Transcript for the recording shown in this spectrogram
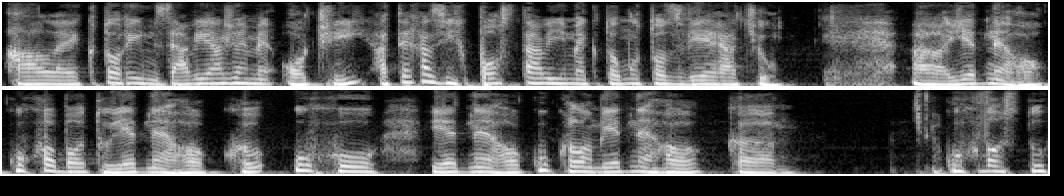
ale ktorým zaviažeme oči a teraz ich postavíme k tomuto zvieraťu. E, jedného ku chobotu, jedného k uchu, jedného kuklom, jedného k, ku chvostu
